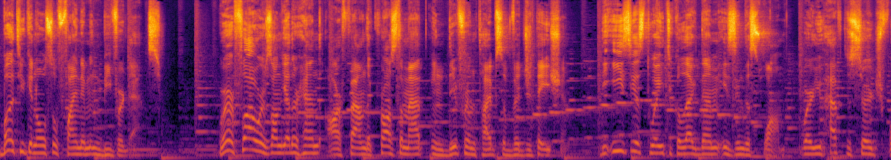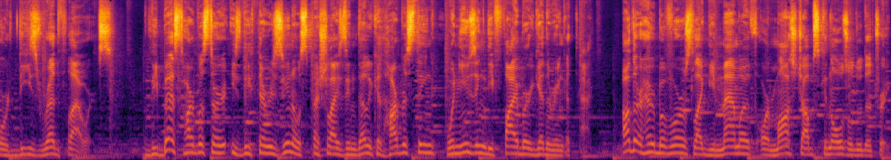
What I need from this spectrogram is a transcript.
but you can also find them in beaver dams. Rare flowers on the other hand are found across the map in different types of vegetation. The easiest way to collect them is in the swamp, where you have to search for these red flowers. The best harvester is the Therizino specialized in delicate harvesting when using the fiber gathering attack. Other herbivores like the mammoth or Moschops can also do the trick,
